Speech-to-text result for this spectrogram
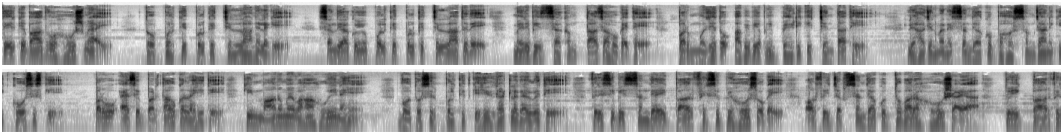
देर के बाद वो होश में आई तो पुलकित पुलकित चिल्लाने लगी। संध्या को यूँ पुलकित पुलकित चिल्लाते देख मेरे भी जख्म ताज़ा हो गए थे, पर मुझे तो अभी भी अपनी बेटी की चिंता थी। लिहाजन मैंने संध्या को बहुत समझाने की कोशिश की। पर वो ऐसे बर्ताव कर रही थी कि मानो मैं वहाँ हुई नहीं। वो तो सिर्फ़ पुलकित की ही रट लगाए हुए थे। फिर इसी बीच संध्या एक बार फिर से बेहोश हो गई और फिर जब संध्या को दोबारा होश आया तो एक बार फिर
